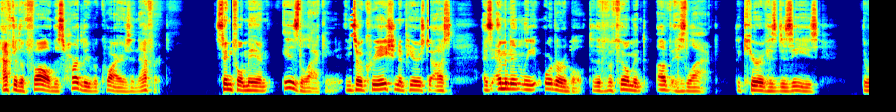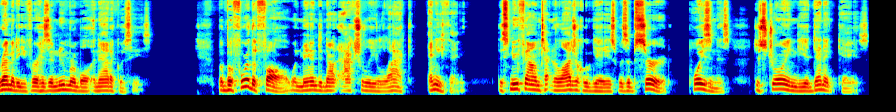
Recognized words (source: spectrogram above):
After the fall, this hardly requires an effort. Sinful man is lacking, and so creation appears to us as eminently orderable to the fulfillment of his lack, the cure of his disease, the remedy for his innumerable inadequacies. But before the fall, when man did not actually lack anything, this newfound technological gaze was absurd, poisonous, destroying the Edenic gaze.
